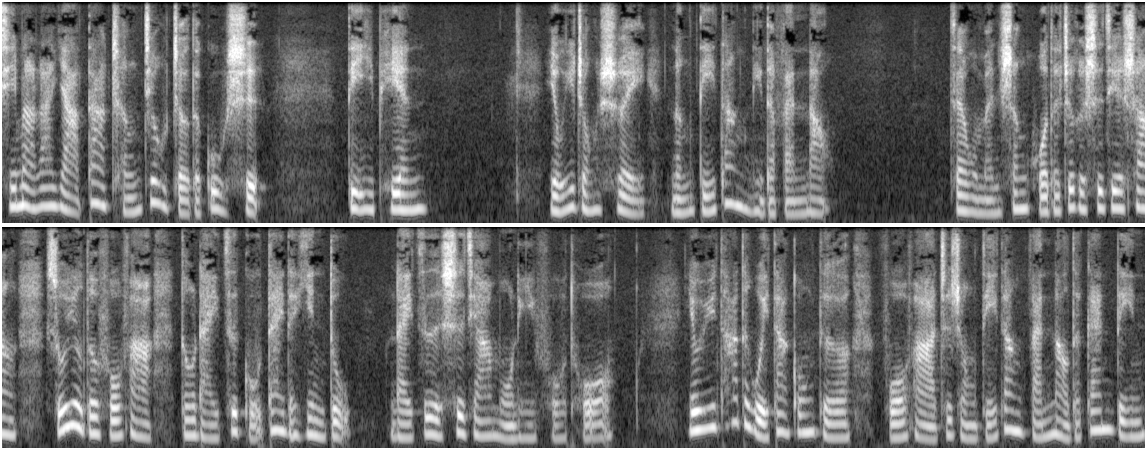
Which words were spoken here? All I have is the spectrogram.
喜马拉雅大成就者的故事，第一篇。有一种水能涤荡你的烦恼。在我们生活的这个世界上，所有的佛法都来自古代的印度，来自释迦牟尼佛陀。由于他的伟大功德，佛法这种涤荡烦恼的甘霖，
